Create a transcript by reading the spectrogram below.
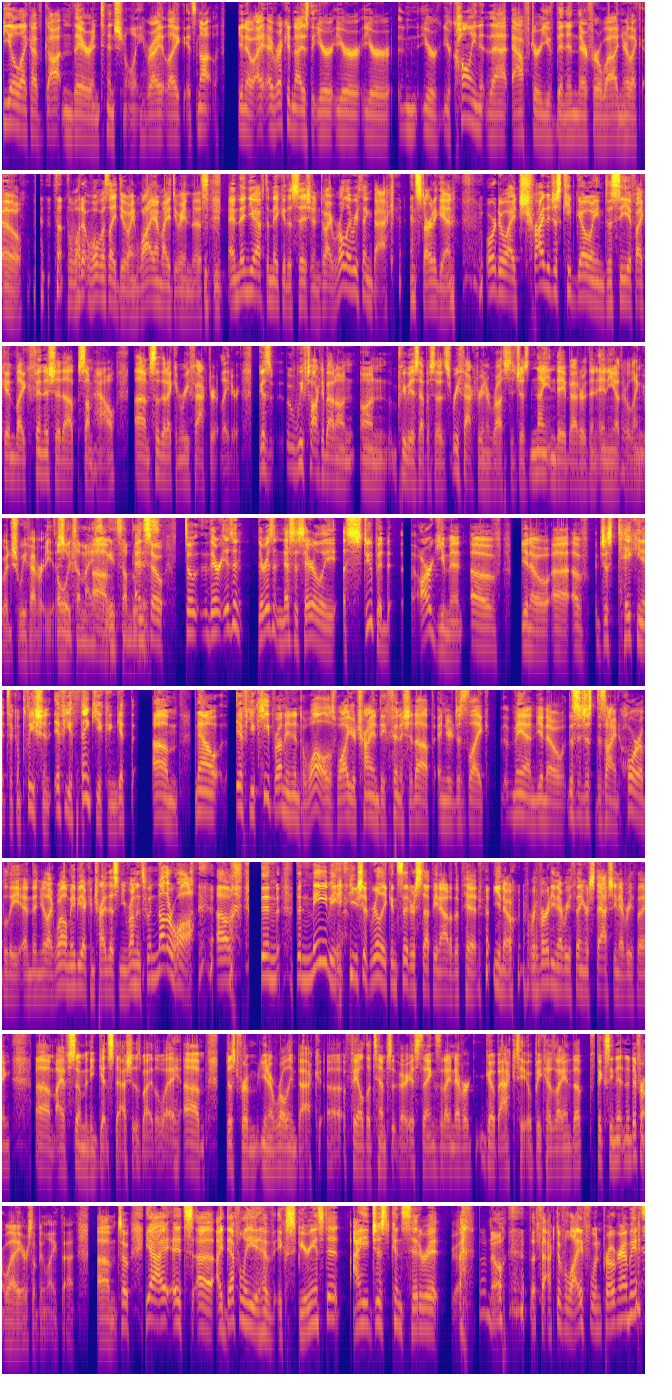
feel like I've gotten there intentionally, right? Like it's not you know, I, I, recognize that you're you're you're you're you're calling it that after you've been in there for a while, and you're like, oh, what what was I doing? Why am I doing this? and then you have to make a decision: do I roll everything back and start again, or do I try to just keep going to see if I can like finish it up somehow, um, so that I can refactor it later? Because we've talked about on on previous episodes, refactoring in Rust is just night and day better than any other language we've ever used. Oh, it's amazing! Um, it's a bliss. And so so there isn't there isn't necessarily a stupid argument of you know uh, of just taking it to completion if you think you can get there. Um, now, if you keep running into walls while you're trying to finish it up, and you're just like, man, you know, this is just designed horribly, and then you're like, well, maybe I can try this, and you run into another wall. Um, then then maybe you should really consider stepping out of the pit. You know, reverting everything or stashing everything. Um, I have so many git stashes, by the way, um, just from you know rolling back uh, failed attempts at various things that I never go back to because I ended up fixing it in a different way or something like that. Um, so yeah, it's uh, I definitely have experienced it. I just consider it I don't know the fact of life when programming.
